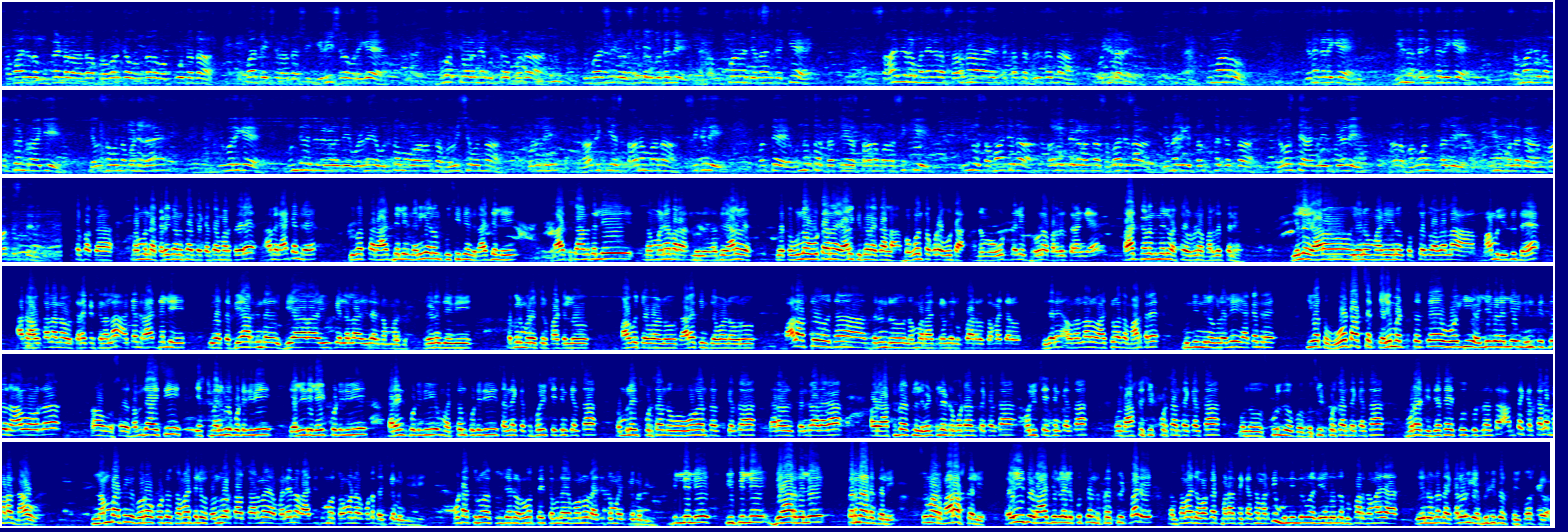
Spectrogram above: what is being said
ಸಮಾಜದ ಮುಖಂಡರಾದ ಪ್ರವರ್ಗ ಒಂದರ ಒಕ್ಕೂಟದ ಉಪಾಧ್ಯಕ್ಷರಾದ ಶ್ರೀ ಗಿರೀಶ್ ರವರಿಗೆ ಮೂವತ್ತೇಳನೇ ಹುಟ್ಟುಹಬ್ಬದ ಶುಭಾಶಯಗಳ ಸಂದರ್ಭದಲ್ಲಿ ಉಪ್ಪಾರ ಜನಾಂಗಕ್ಕೆ ಸಾವಿರ ಮನೆಗಳ ಸರದಾರ ಎಂತಕ್ಕಂಥ ಬಿರುದನ್ನು ಹೊಂದಿದ್ದಾರೆ. ಸುಮಾರು ಜನಗಳಿಗೆ ದೀನ ದಲಿತರಿಗೆ, ಸಮಾಜದ ಮುಖಂಡರಾಗಿ ಕೆಲಸವನ್ನು ಮಾಡಿದ್ದಾರೆ. ಇವರಿಗೆ ಮುಂದಿನ ದಿನಗಳಲ್ಲಿ ಒಳ್ಳೆಯ ಉತ್ತಮವಾದಂಥ ಭವಿಷ್ಯವನ್ನ ಕೊಡಲಿ. ರಾಜಕೀಯ ಸ್ಥಾನಮಾನ ಸಿಗಲಿ. ಮತ್ತೆ ಉನ್ನತ ದರ್ಜೆಯ ಸ್ಥಾನಮಾನ ಸಿಕ್ಕಿ ಇನ್ನು ಸಮಾಜದ ಸೌಲಭ್ಯಗಳನ್ನು ಸಮಾಜದ ಜನರಿಗೆ ತಲುಪತಕ್ಕಂಥ ವ್ಯವಸ್ಥೆ ಆಗಲಿ ಅಂತೇಳಿ ನಾನು ಭಗವಂತನಲ್ಲಿ ಈ ಮೂಲಕ ಪ್ರಾರ್ಥಿಸ್ತೇನೆ. ಸ್ವಲ್ಪ ನಮ್ಮನ್ನ ಕಡೆಗಣಿಸಂತ ಕೆಲಸ ಮಾಡ್ತಿದ್ದಾರೆ ಆಮೇಲೆ ಯಾಕಂದ್ರೆ ಇವತ್ತ ರಾಜ್ಯದಲ್ಲಿ ನನಗೇನೊಂದು ಖುಷಿ ಇದೆ ಅಂದ್ರೆ ರಾಜ್ಯದಲ್ಲಿ ರಾಜಕಾರಣದಲ್ಲಿ ನಮ್ಮ ಮನೆ ಬರ ಅದು ಯಾರು ಇವತ್ತು ಉಣ್ಣ ಊಟನ ಯಾರು ಕಿತ್ಕೊಳಕಲ್ಲ ಭಗವಂತ ಕೂಡ ಊಟ. ನಮ್ಮ ಊಟದಲ್ಲಿ ಭ್ರೂಣ ಬರ್ದಿರ್ತಾರೆ ಹಂಗೆ. ರಾಜಕಾರಣದ ಮೇಲೂ ಅಷ್ಟೇ ಭ್ರೂಣ ಬರ್ದಿರ್ತಾನೆ. ಎಲ್ಲೋ ಯಾರೋ ಏನೋ ಮಾಡಿ ಏನೋ ತಪ್ಪಿಸೋದು ಅವೆಲ್ಲ ಮಾಮೂಲಿ ಇದ್ದಿದೆ ಆದ್ರೆ ಅವಕ್ಕೆಲ್ಲ ನಾವು ತಲೆ ಕೆಡಿಸೋಣಲ್ಲ ಯಾಕಂದ್ರೆ ರಾಜ್ಯದಲ್ಲಿ ಇವತ್ತು ಬಿಹಾರದಿಂದ ಬಿಹಾರ ಯು ಪಿ ಎಲ್ಲ ಇದ್ದಾರೆ ನಮ್ಮ ರೇಣುದೇವಿ, ಕಪಿಲ್ ಮುರೇಶ್ವರ್ ಪಾಟೀಲು ಪಾಗು ಚವ್ಹಾಣ್, ದಾರಾ ಸಿಂಗ್ ಚವ್ಹಾಣ್ ಅವರು. ಬಹಳಷ್ಟು ಜನ ಧರಣರು ನಮ್ಮ ರಾಜಕಾರಣದಲ್ಲಿ ಉಪಾರರು ಸಮಾಚಾರ ಇದ್ದಾರೆ. ಅವರೆಲ್ಲರೂ ಆಶೀರ್ವಾದ ಮಾಡ್ತಾರೆ ಮುಂದಿನ ದಿನಗಳಲ್ಲಿ. ಯಾಕಂದ್ರೆ ಇವತ್ತು ಓಟ್ ಹಾಕ್ಸಕ್ ಕೆಳಮಟ್ಟಕ್ಕೆ ಹೋಗಿ ಹಳ್ಳಿಗಳಲ್ಲಿ ನಿಂತಿದ್ದು ನಾವು ಅವ್ರನ್ನ ಸಮಜಾಯಿಸಿ, ಎಷ್ಟು ಮನೆಗಳು ಕೊಟ್ಟಿದೀವಿ ಎಲ್ ಇ ಡಿ ಲೈಟ್ ಕೊಟ್ಟಿದೀವಿ, ಕರೆಂಟ್ ಕೊಟ್ಟಿದೀವಿ, ಮತ್ತೊಂದು ಕೊಟ್ಟಿದೀವಿ, ಸಣ್ಣ ಕೆಲಸ, ಪೊಲೀಸ್ ಸ್ಟೇಷನ್ ಕೆಲಸ, ಆಂಬುಲೆನ್ಸ್ ಕೊಡ್ಸಂತ ಹೋಗುವಂತ ಕೆಲಸ, ಯಾರಾದ್ರು ತೊಂದರೆ ಆದಾಗ ಅವ್ರ ಹಾಸ್ಪಿಟಲ್ ವೆಂಟಿಲೇಟರ್ ಕೊಟ್ಟಂತ ಕೆಲಸ, ಪೊಲೀಸ್ ಸ್ಟೇಷನ್ ಕೆಲಸ, ಒಂದು ಹಾಸ್ಟೆಲ್ ಸೀಟ್ ಕೊಡ್ಸಂತ ಕೆಲಸ, ಒಂದು ಸ್ಕೂಲ್ ಸೀಟ್ ಕೊಡ್ಸಂತ ಕೆಲಸ ಮುರಾಜಿ ದೇಸಾಯಿ ಸ್ಕೂಲ್ ಕೊಡ್ಸಂತ ಅಂತ ಕೆಲಸ ಎಲ್ಲ ಮಾಡೋದು ನಾವು. ನಮ್ಮ ಮಾತಿಗೆ ಗೌರವ ಕೊಟ್ಟು ಸಮಾಜದಲ್ಲಿ ಒಂದೂವರೆ ಸಾವಿರ ಸಾವಿರ ಮನೆಯ ರಾಜ್ಯ ತುಂಬ ಸೋಮಣ್ಣವ್ರು ಕೊಟ್ಟು ದಂಚಿಕೆ ಬಂದಿದ್ದೀವಿ ಊಟ ಶ್ರೀನಿವಾಸ ಪೂಜಾರಿ ಅರವತ್ತೈದು ಸಮುದಾಯವನ್ನು ರಾಜ್ಯ ತುಂಬ ಹಂಚ್ಕೆ ಬಂದಿದ್ದೀವಿ ದಿಲ್ಲಿಲಿ, ಯು ಪಿಲಿ ಬಿಹಾರದಲ್ಲಿ ಕರ್ನಾಟಕದಲ್ಲಿ, ಸುಮಾರು ಮಹಾರಾಷ್ಟ್ರದಲ್ಲಿ ಐದು ರಾಜ್ಯಗಳಲ್ಲಿ ಕುತ್ಕೊಂಡು ಪ್ರೆಸ್ ಮೀಟ್ ಮಾಡಿ ನಮ್ಮ ಸಮಾಜ ಒಗ್ಗಟ್ಟು ಮಾಡೋಂಥ ಕೆಲಸ ಮಾಡ್ತೀವಿ. ಮುಂದಿನ ದಿನಗಳಲ್ಲಿ ಏನು ಅನ್ನೋದು ಉಪಾರ ಸಮಾಜ ಏನು ಅನ್ನೋದು ಕೆಲವರಿಗೆ ಬುದ್ಧಿ ಕರೆಸ್ತೀವಿ ತೋರಿಸ್ತೀವಿ.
